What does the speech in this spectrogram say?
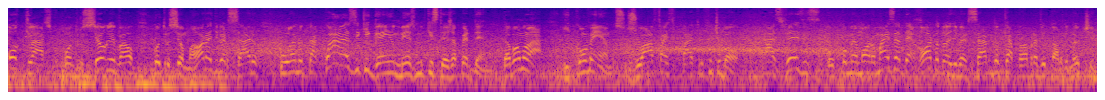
o clássico contra o seu rival, contra o seu maior adversário, o ano está quase que ganho, mesmo que esteja perdendo. Então vamos lá, e convenhamos: zoar faz parte do futebol. Às vezes eu comemoro mais a derrota do adversário do que a própria vitória do meu time.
